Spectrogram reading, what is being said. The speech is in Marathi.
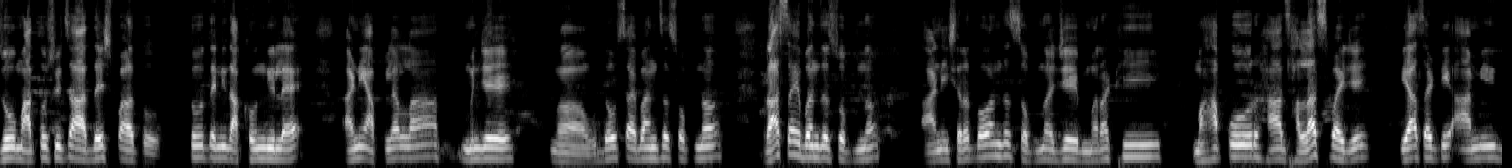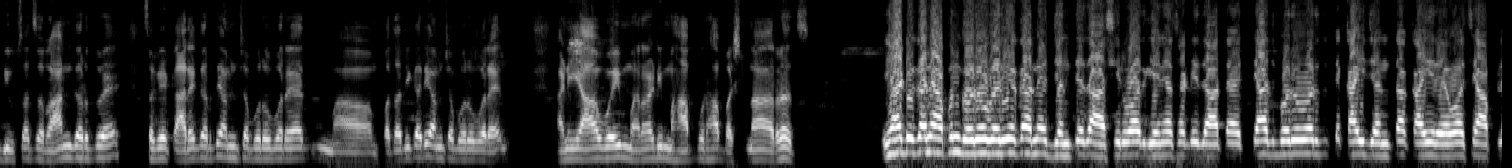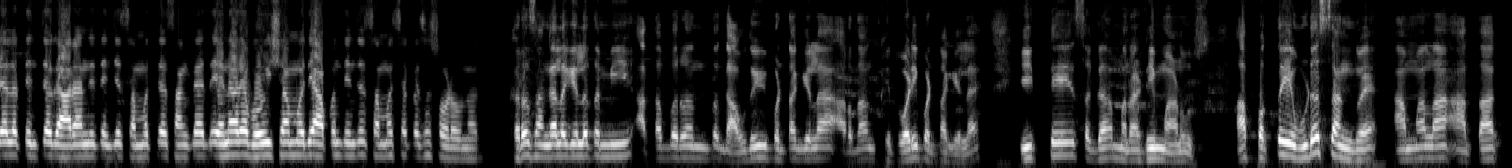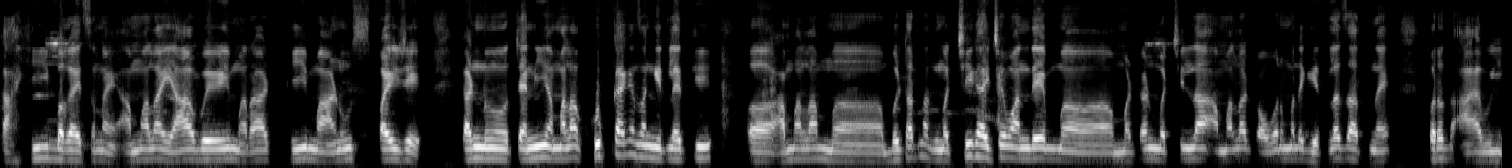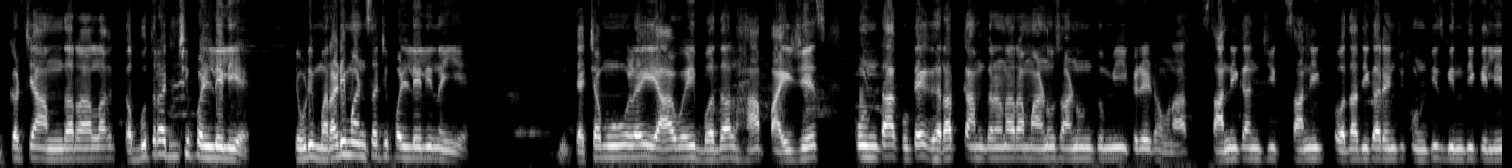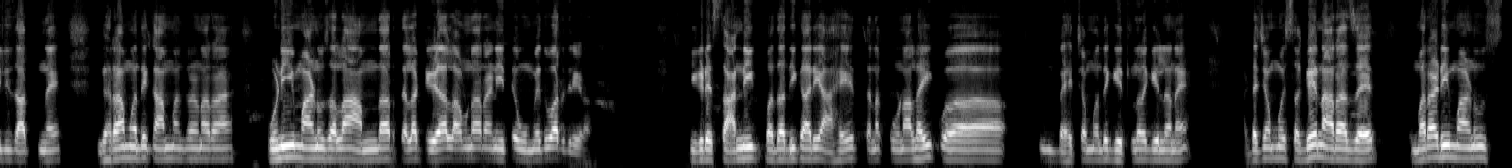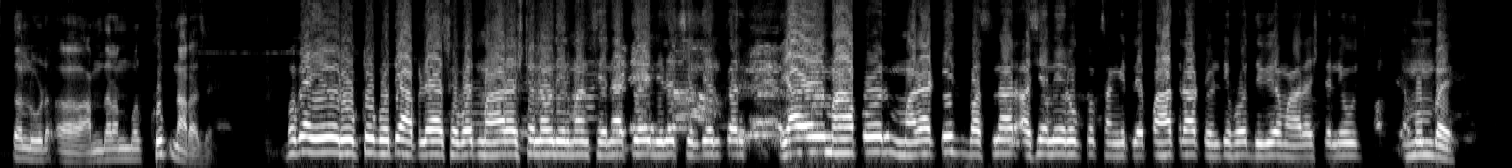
जो मातोश्रीचा आदेश पाळतो तो त्यांनी दाखवून दिलाय. आणि आपल्याला म्हणजे उद्धव साहेबांचं स्वप्न राजसाहेबांचं स्वप्न आणि शरद पवारांचं स्वप्न जे मराठी महापौर हा झालाच पाहिजे यासाठी आम्ही दिवसाचं रान करतोय. सगळे कार्यकर्ते आमच्या बरोबर आहेत पदाधिकारी आमच्या बरोबर आहेत. आणि यावेळी मराठी महापौर हा बसणारच. या ठिकाणी आपण घरोघरी जनतेचा आशीर्वाद घेण्यासाठी जात आहेत. त्याचबरोबर ते काही जनता काही रहिवासी आपल्याला त्यांच्या गाराने त्यांच्या समस्या सांगतायत. येणाऱ्या भविष्यामध्ये आपण त्यांच्या समस्या कसं सोडवणार? खरं सांगायला गेलं तर मी आतापर्यंत गावदेवी पट्टा गेला अर्धा खेतवाडी पट्टा गेलाय इथे सगळा मराठी माणूस हा फक्त एवढंच सांगतोय आम्हाला आता काही बघायचं नाही. आम्हाला यावेळी मराठी माणूस पाहिजे. कारण त्यांनी आम्हाला खूप काय काय सांगितलंय की आम्हाला म- बोलतात ना मच्छी खायचे वांदे म- मटण मच्छीला आम्हाला टॉवरमध्ये घेतलं जात नाही. परत इकडच्या आमदाराला कबुतरांची पडलेली आहे. तेवढी मराठी माणसाची पडलेली नाही आहे त्याच्यामुळे यावेळी बदल हा पाहिजेच. कोणता कुठे घरात काम करणारा माणूस आणून तुम्ही इकडे ठेवणार? स्थानिकांची स्थानिक पदाधिकाऱ्यांची कोणतीच गिनती केलेली जात नाही. घरामध्ये काम करणारा कोणीही माणूस आला आमदार त्याला टिळा लावणार आणि इथे उमेदवार देणार? इकडे स्थानिक पदाधिकारी आहेत त्यांना कोणालाही ह्याच्यामध्ये घेतलं गेलं नाही. त्याच्यामुळे सगळे नाराज आहेत. मराठी माणूस तर लोड आमदारांवर खूप नाराज आहे. बघा हे रोकटोक होते आपल्यासोबत महाराष्ट्र नवनिर्माण सेनाचे निलेश शिर्देनकर. यावेळी महापौर मराठीत बसणार असे रोकटोक सांगितले. पाहत राहा twenty four Divya Maharashtra news Mumbai.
